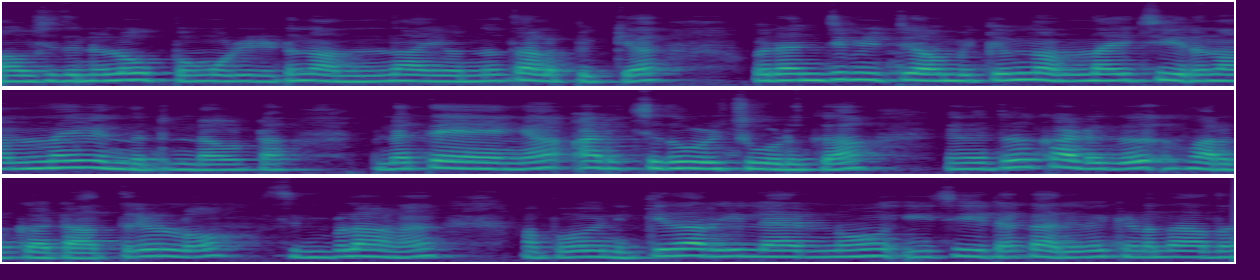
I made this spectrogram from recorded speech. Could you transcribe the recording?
ആവശ്യത്തിനുള്ള ഉപ്പും കൂടി ഇട്ടിട്ട് നന്നായി ഒന്ന് തിളപ്പിക്കുക. ഒരു അഞ്ച് മിനിറ്റ് ആകുമ്പോഴേക്കും നന്നായി ചീര നന്നായി വെന്തിട്ടുണ്ടാവും കേട്ടോ പിന്നെ തേങ്ങ അരച്ചത് ഒഴിച്ചു കൊടുക്കുക. എന്നിട്ട് കടുക് വറുക്കുക കേട്ടോ. അത്രയേ ഉള്ളൂ. സിമ്പിളാണ് അപ്പോൾ എനിക്കിത് അറിയില്ലായിരുന്നു. ഈ ചീര കറി വെക്കണത് അത്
